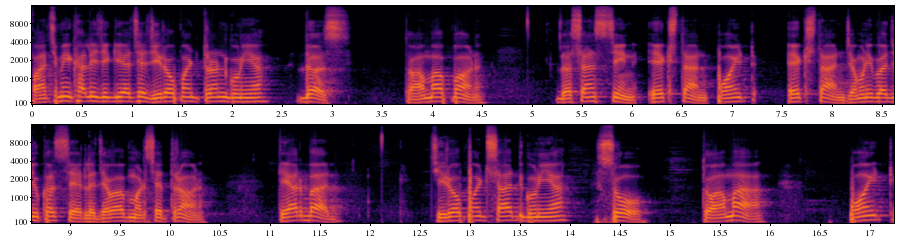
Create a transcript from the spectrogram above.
પાંચમી ખાલી જગ્યા છે ઝીરો પોઈન્ટ ત્રણ ગુણ્યા દસ. તો આમાં પણ દશાંશ ચિહ્ન, એક સ્થાન, પોઈન્ટ, એક સ્થાન, જમણી બાજુ ખસશે એટલે જવાબ મળશે ત્રણ. ત્યારબાદ ઝીરો પોઈન્ટ સાત ગુણ્યા સો. તો આમાં પોઈન્ટ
